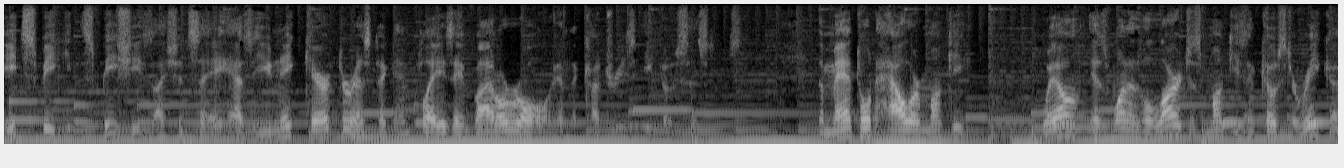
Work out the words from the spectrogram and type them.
Each spe- species, I should say, has a unique characteristic and plays a vital role in the country's ecosystems. The mantled howler monkey, well, is one of the largest monkeys in Costa Rica.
